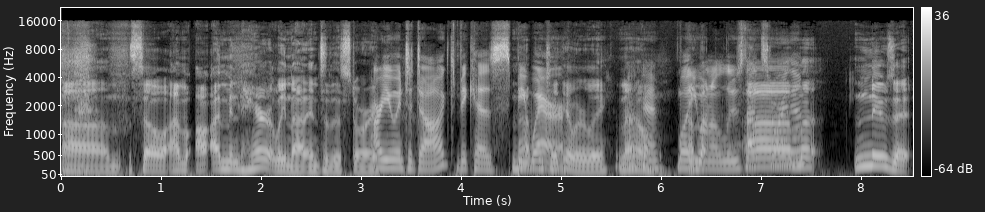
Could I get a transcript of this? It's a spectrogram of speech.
Um, so I'm I'm inherently not into this story. Are you into dogs? Because beware. Not particularly. No. Okay. Well, you I'm wanna lose that story then? News it.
